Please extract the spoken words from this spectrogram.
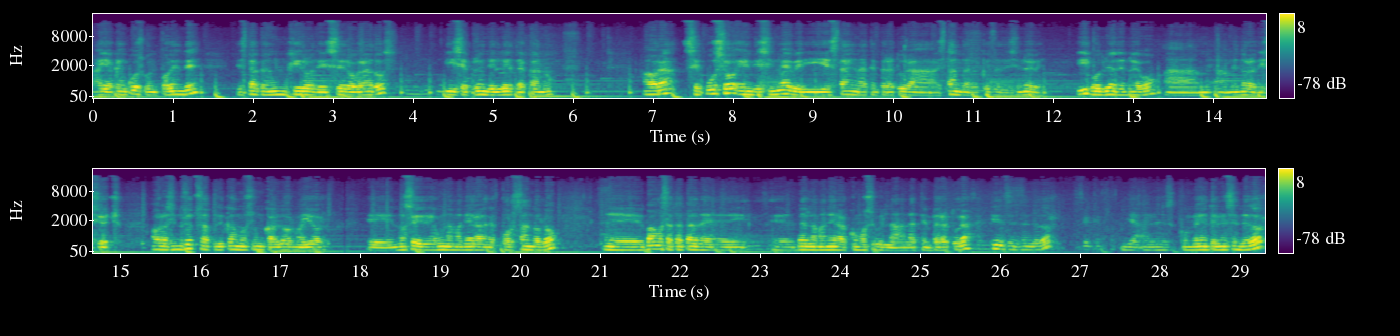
hay acá en Cusco, por ende está con un giro de 0 grados y se prende el LED de acá, ¿no? Ahora se puso en 19 y está en la temperatura estándar, que es de 19, y volvió de nuevo a, a menor a 18. Ahora, si nosotros aplicamos un calor mayor, eh, no sé, de alguna manera forzándolo, eh, vamos a tratar de eh, ver la manera cómo subir la, la temperatura. ¿Tienes encendedor? Sí, Ya, el con- mediante el encendedor.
